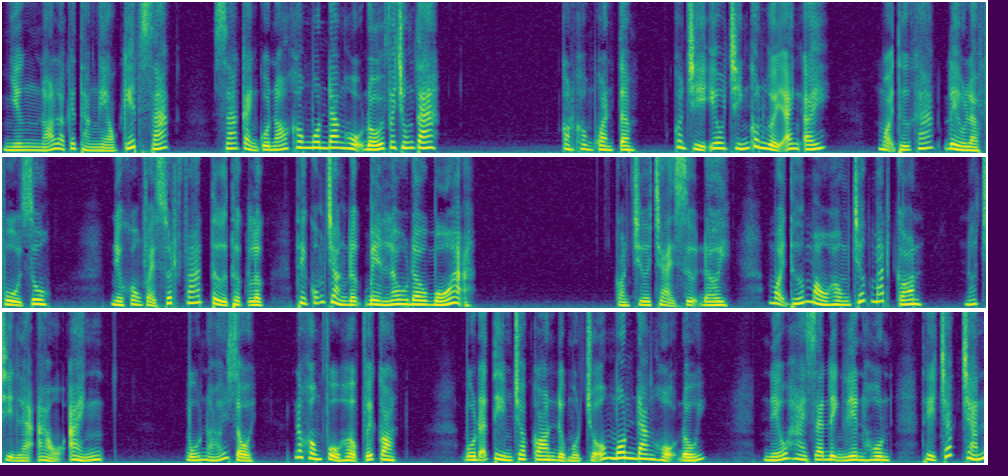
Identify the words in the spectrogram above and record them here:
Nhưng nó là cái thằng nghèo kiết xác. Gia cảnh của nó không môn đăng hộ đối với chúng ta. Con không quan tâm. Con chỉ yêu chính con người anh ấy. Mọi thứ khác đều là phù du. Nếu không phải xuất phát từ thực lực thì cũng chẳng được bền lâu đâu bố ạ. Con chưa trải sự đời. Mọi thứ màu hồng trước mắt con. Nó chỉ là ảo ảnh. Bố nói rồi. Nó không phù hợp với con. Bố đã tìm cho con được một chỗ môn đăng hộ đối. Nếu hai gia đình liên hôn thì chắc chắn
